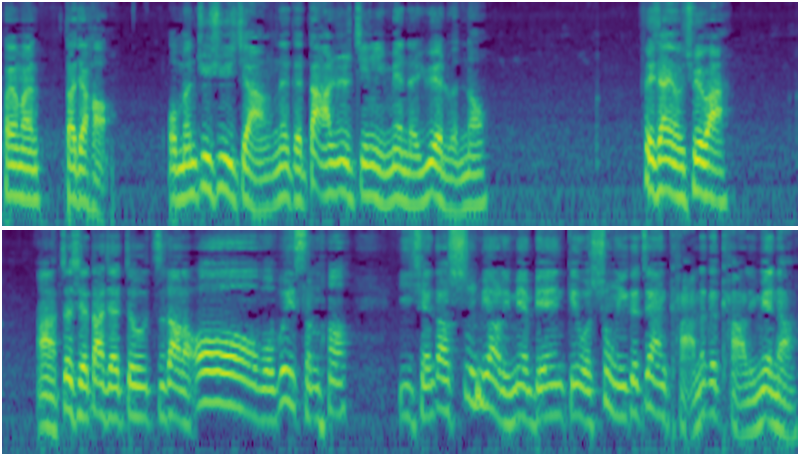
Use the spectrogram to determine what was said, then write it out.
朋友们，大家好，我们继续讲那个《大日经》里面的月轮哦，非常有趣吧？啊，这些大家都知道了哦。我为什么以前到寺庙里面，别人给我送一个这样卡，那个卡里面呢，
